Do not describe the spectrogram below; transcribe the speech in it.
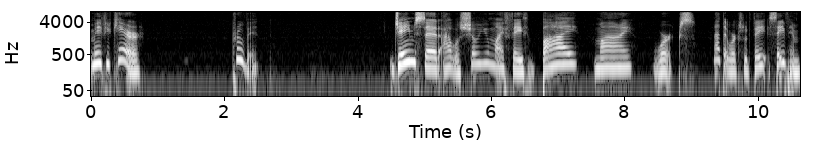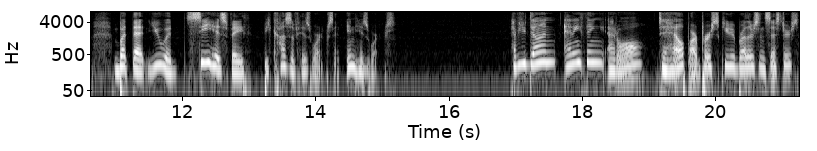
I mean, if you care, prove it. James said, I will show you my faith by my works. Not that works would fa- save him, but that you would see his faith because of his works and in his works. Have you done anything at all to help our persecuted brothers and sisters?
